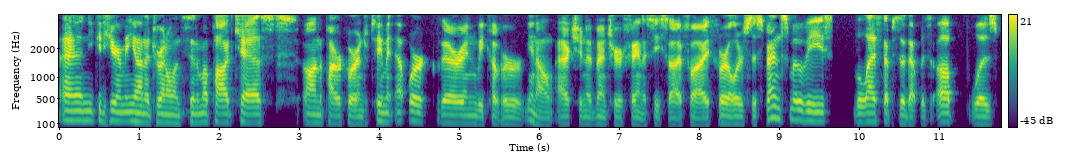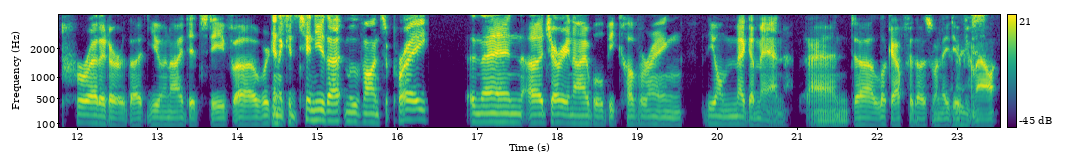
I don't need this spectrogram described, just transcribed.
And you could hear me on Adrenaline Cinema Podcast on the Pirate Core Entertainment Network. Therein, we cover, you know, action, adventure, fantasy, sci fi, thriller, suspense movies. The last episode that was up was Predator that you and I did, Steve. Uh, we're going to Yes. continue that, move on to Prey. And then uh, Jerry and I will be covering the Omega Man. And uh, look out for those when they do Nice. come out.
